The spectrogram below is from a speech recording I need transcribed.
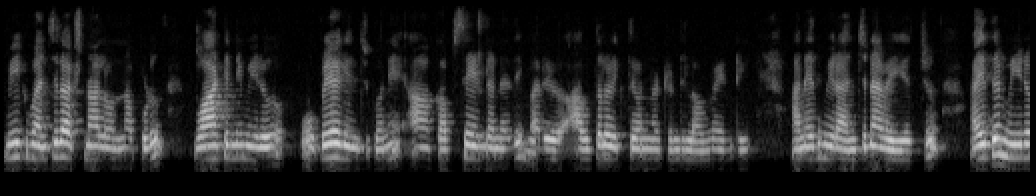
మీకు మంచి లక్షణాలు ఉన్నప్పుడు వాటిని మీరు ఉపయోగించుకొని ఆ కప్స్ ఏంటనేది మరి అవతల వ్యక్తి ఉన్నటువంటి లవ్ ఏంటి అనేది మీరు అంచనా వేయచ్చు. అయితే మీరు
